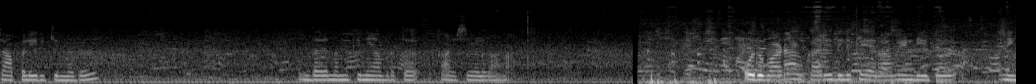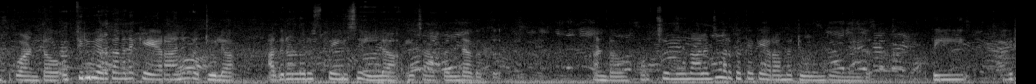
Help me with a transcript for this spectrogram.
ചാപ്പലിരിക്കുന്നത്. എന്തായാലും നമുക്കിനി അവിടുത്തെ കാഴ്ചകൾ കാണാം. ഒരുപാട് ആൾക്കാർ ഇതിൽ കയറാൻ വേണ്ടിയിട്ട് നിൽക്കുവാണ് കേട്ടോ ഒത്തിരി പേർക്ക് അങ്ങനെ കയറാനും പറ്റൂല. അതിനുള്ളൊരു സ്പേസ് ഇല്ല ഈ ചാപ്പലിന്റെ അകത്ത്. കണ്ടോ? കുറച്ച് മൂന്നാലഞ്ച് പേർക്കൊക്കെ കയറാൻ പറ്റുള്ളൂ എന്ന് തോന്നുന്നുണ്ട്. അപ്പോൾ ഈ ഇവർ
